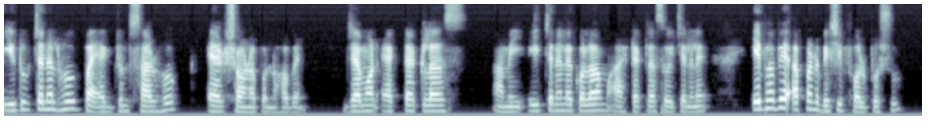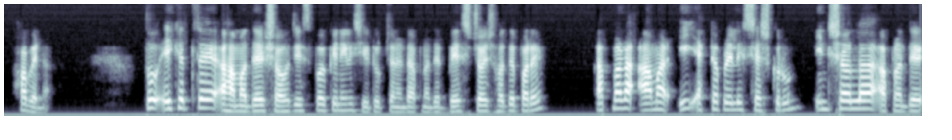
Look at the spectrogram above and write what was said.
ইউটিউব চ্যানেল হোক বা একজন স্যার হোক এর শরণাপন্ন হবেন। যেমন একটা ক্লাস আমি এই চ্যানেলে করলাম, আর একটা ক্লাস ওই চ্যানেলে। এভাবে আপনার বেশি ফলপ্রসূ হবে না। তো এক্ষেত্রে আমাদের সহজে স্পোকেন ইংলিশ ইউটিউব চ্যানেলটা আপনাদের বেস্ট চয়েস হতে পারে। আপনারা আমার এই একটা প্লেলিস্ট শেষ করুন। ইনশাল্লাহ আপনাদের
